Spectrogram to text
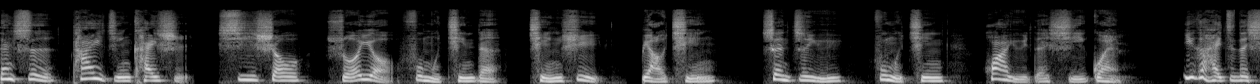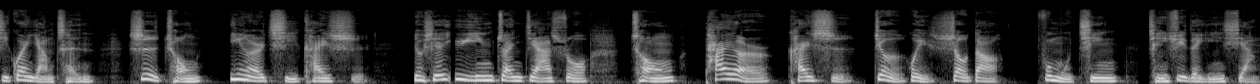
但是他已经开始吸收所有父母亲的情绪、表情，甚至于父母亲话语的习惯。一个孩子的习惯养成是从婴儿期开始，有些育婴专家说，从胎儿开始就会受到父母亲情绪的影响。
